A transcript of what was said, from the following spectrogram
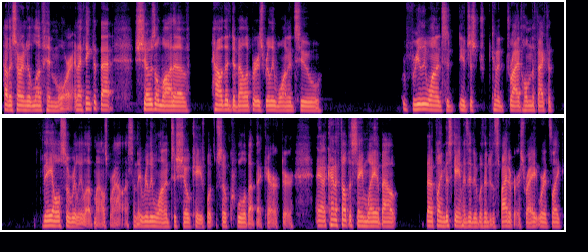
how they're starting to love him more. And I think that that shows a lot of how the developers really wanted to really wanted to you know, just kind of drive home the fact that they also really love Miles Morales and they really wanted to showcase what's so cool about that character. And I kind of felt the same way about that playing this game as I did with Into the Spider Verse, right? Where it's like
